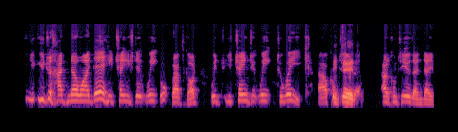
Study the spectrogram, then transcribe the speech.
you, you just had no idea. He changed it week. Oh, Brad's gone. We you change it week to week. I'll come He to you did. then. I'll come to you then, Dave.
